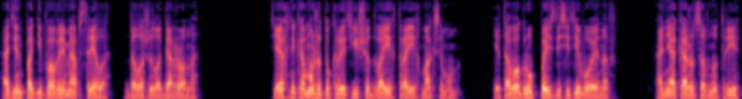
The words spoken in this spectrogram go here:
Один погиб во время обстрела», — доложила Гаррона. «Техника может укрыть еще двоих-троих максимум. Итого группа из десяти воинов. Они окажутся внутри,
